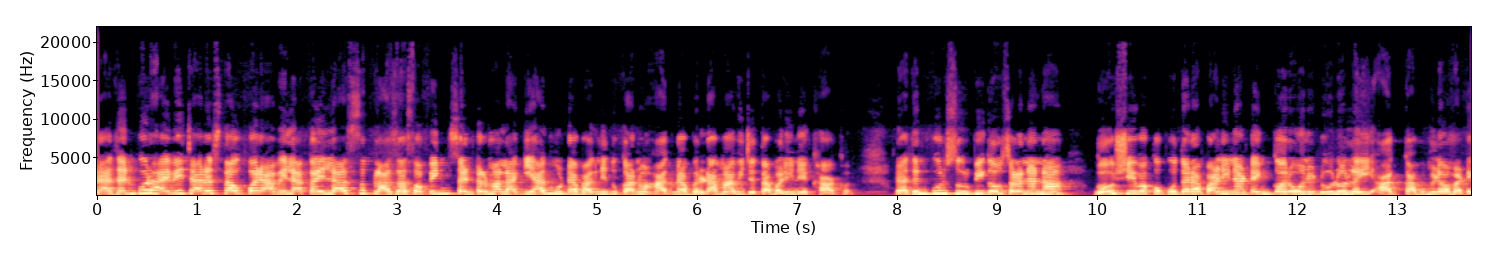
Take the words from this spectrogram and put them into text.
રાધનપુર હાઈવે ચાર રસ્તા ઉપર આવેલા કૈલાસ પ્લાઝા શોપિંગ સેન્ટરમાં લાગી આગ. મોટાભાગની દુકાનો આગના ભરડામાં આવી જતા બળીને ખાખ. રાધનપુર સુરભી ગૌશાળાના ગૌસેવકો પોતાના પાણીના ટેન્કરો અને ડોલો લઈ આગ કાબુ મેળવવા માટે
